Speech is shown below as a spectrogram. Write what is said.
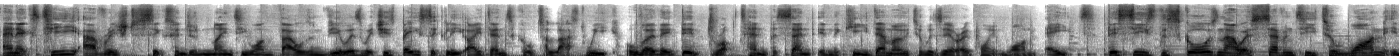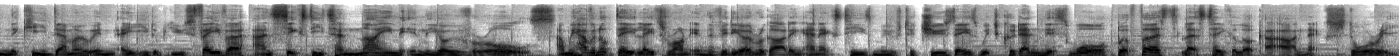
NXT averaged 691,000 viewers which is basically identical to last week although they did drop 10% in the key demo to a 0.18. This sees the scores now at 70 to 1 in the key demo in AEW's favour and 60 to 9 in the overalls. And we have an update later on in the video regarding NXT's move to Tuesdays which could end this war, but first let's take a look at our next story.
